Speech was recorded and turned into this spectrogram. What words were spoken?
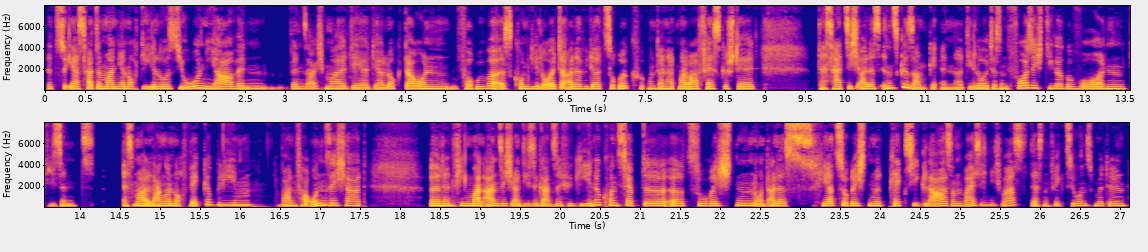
äh, zuerst hatte man ja noch die Illusion, ja, wenn, wenn, sag ich mal, der, der Lockdown vorüber ist, kommen die Leute alle wieder zurück. Und dann hat man aber festgestellt, das hat sich alles insgesamt geändert. Die Leute sind vorsichtiger geworden, die sind erstmal lange noch weggeblieben, waren verunsichert. Äh, dann fing man an, sich an diese ganze Hygienekonzepte äh, zu richten und alles herzurichten mit Plexiglas und weiß ich nicht was, Desinfektionsmitteln.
